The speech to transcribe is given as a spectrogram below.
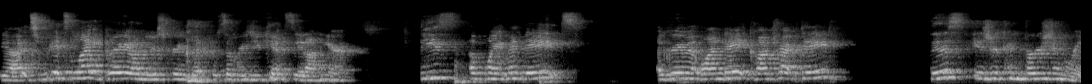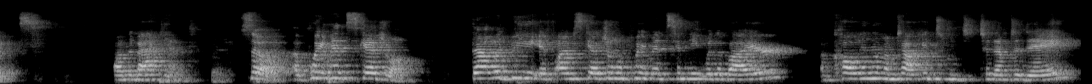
Yeah, it's, it's light gray on your screen, but for some reason you can't see it on here. These appointment dates, agreement one date, contract date. This is your conversion rates on the back end. So appointment schedule. That would be if I'm scheduling appointment to meet with a buyer, I'm calling them, I'm talking to, to them today.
